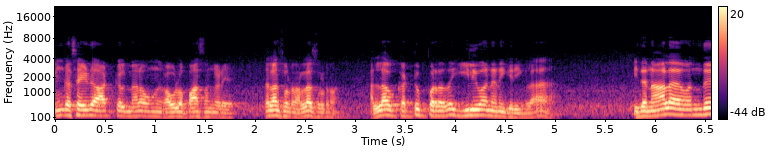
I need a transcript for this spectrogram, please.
எங்கள் சைடு ஆட்கள் மேலே உங்களுக்கு அவ்வளோ பாசம் கிடையாது. இதெல்லாம் சொல்கிறேன் நல்லா சொல்கிறான் அல்லாஹ் கட்டுப்படுறதை இழிவாக நினைக்கிறீங்களா? இதனால் வந்து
